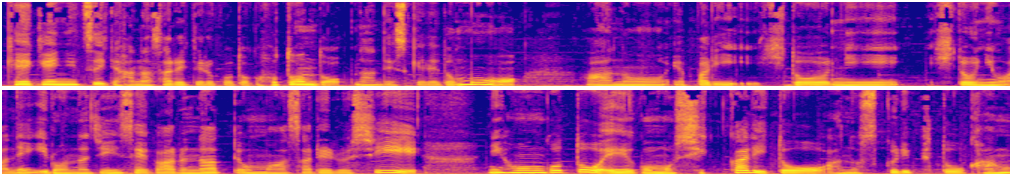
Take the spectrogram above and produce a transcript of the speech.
経験について話されてることがほとんどなんですけれどもあのやっぱり人に人にはねいろんな人生があるなって思わされるし日本語と英語もしっかりとあのスクリプトを考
